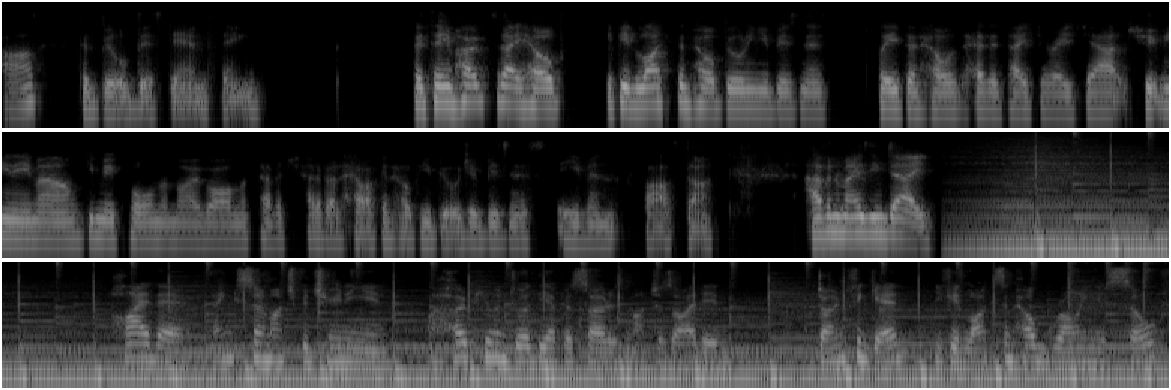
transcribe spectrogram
tasks to build this damn thing. So, team, hope today helped. If you'd like some help building your business, please don't hesitate to reach out. Shoot me an email, give me a call on the mobile, and let's have a chat about how I can help you build your business even faster. Have an amazing day. Hi there. Thanks so much for tuning in. I hope you enjoyed the episode as much as I did. Don't forget, if you'd like some help growing yourself,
